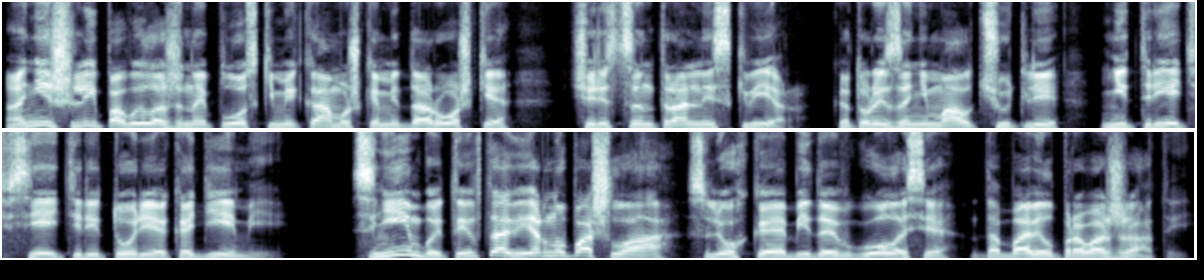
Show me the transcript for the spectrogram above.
Они шли по выложенной плоскими камушками дорожке через центральный сквер который занимал чуть ли не треть всей территории Академии. «С ним бы ты в таверну пошла», — с легкой обидой в голосе добавил провожатый.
